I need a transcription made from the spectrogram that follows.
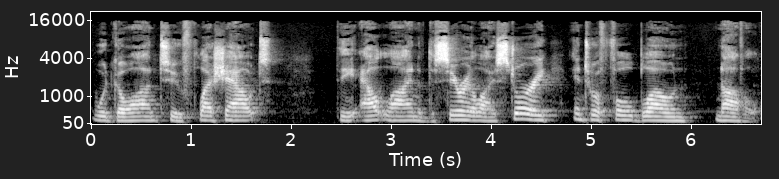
would go on to flesh out the outline of the serialized story into a full blown novel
